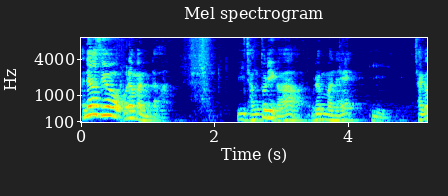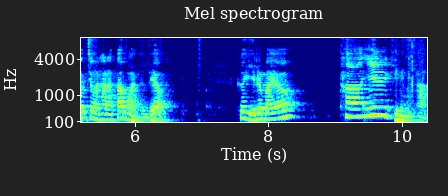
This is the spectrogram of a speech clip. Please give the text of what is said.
안녕하세요. 오랜만입니다. 이 장돌이가 오랜만에 이 자격증을 하나 따보았는데요. 그 이름하여 타일 기능사,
